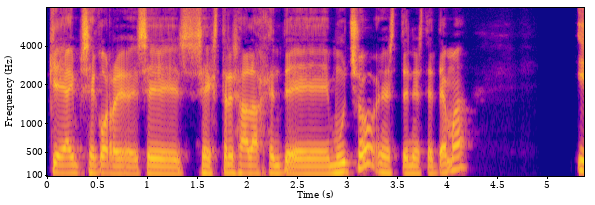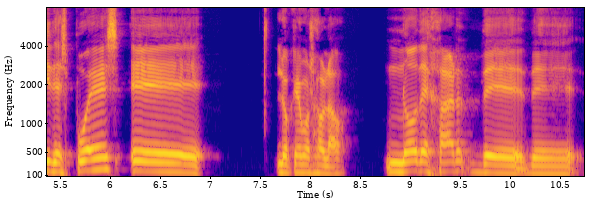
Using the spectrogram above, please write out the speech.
que se, corre, se, se, estresa a la gente mucho en este, en este tema. Y después, eh, lo que hemos hablado, no dejar de, de,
